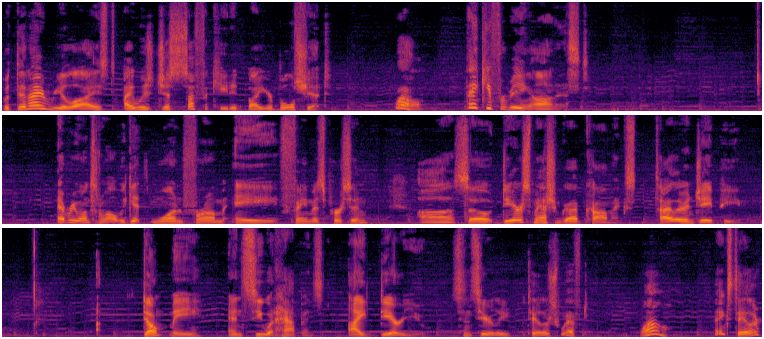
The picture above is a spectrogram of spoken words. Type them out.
but then I realized I was just suffocated by your bullshit. Well, thank you for being honest. Every once in a while, we get one from a famous person. Uh, so, dear Smash and Grab Comics, Tyler and JP, dump me and see what happens. I dare you. Sincerely, Taylor Swift. Wow. Thanks, Taylor.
